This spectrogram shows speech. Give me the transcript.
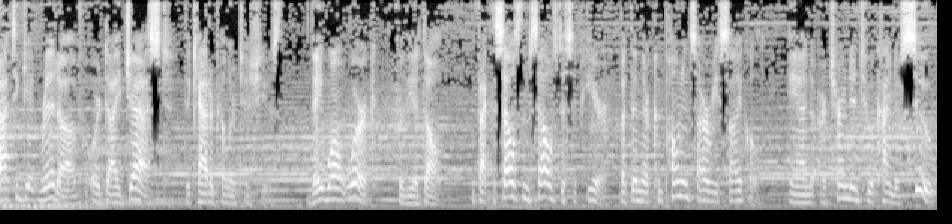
Got to get rid of or digest the caterpillar tissues. They won't work for the adult. In fact, the cells themselves disappear, but then their components are recycled and are turned into a kind of soup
